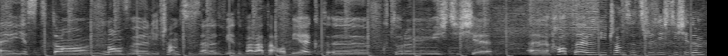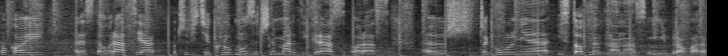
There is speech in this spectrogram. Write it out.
Jest to nowy, liczący zaledwie dwa lata obiekt, e, w którym mieści się e, hotel liczący 37 pokoi, restauracja, oczywiście klub muzyczny Mardi Gras oraz e, szczególnie istotny dla nas mini browar.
